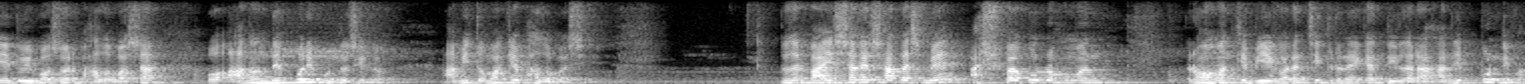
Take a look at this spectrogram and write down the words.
এই দুই বছর ভালোবাসা ও আনন্দে পরিপূর্ণ ছিল। আমি তোমাকে ভালোবাসি। দু হাজার বাইশ সালের সাতাশ মে আশফাকুর রহমান, রহমানকে বিয়ে করেন চিত্রনায়িকা দিলারা হানি পূর্ণিমা।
